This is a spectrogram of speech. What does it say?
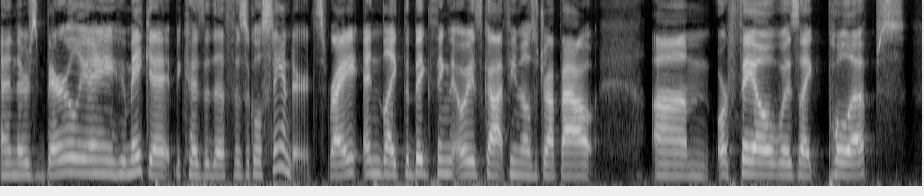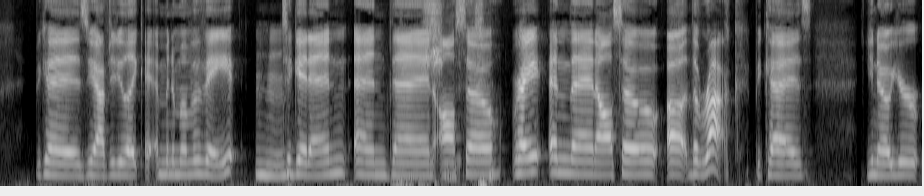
And there's barely any who make it because of the physical standards, right? And like the big thing that always got females to drop out um, or fail was like pull ups because you have to do like a minimum of 8 to get in. And then also, right? And then also uh, the ruck because you know you're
